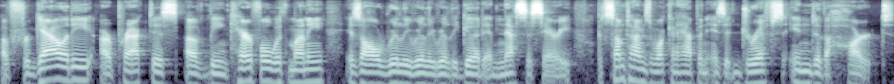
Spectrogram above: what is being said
of frugality, our practice of being careful with money is all really, really, really good and necessary. But sometimes what can happen is it drifts into the heart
